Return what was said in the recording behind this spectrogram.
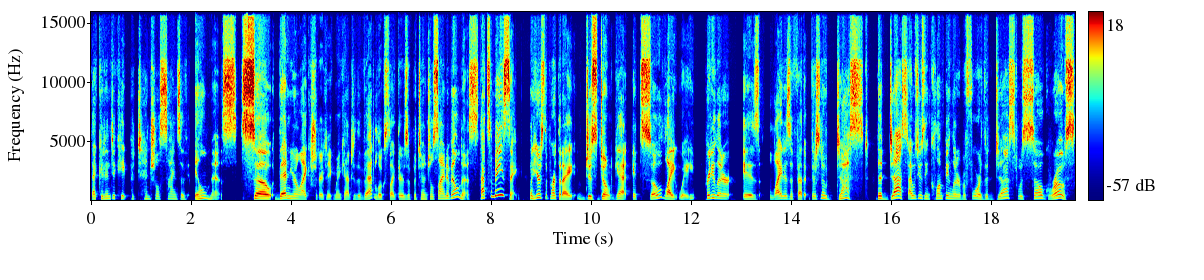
that could indicate potential signs of illness. So then you're like, should I take my cat to the vet? Looks like there's a potential sign of illness. That's amazing. But here's the part that I just don't get it's so lightweight. Pretty Litter is light as a feather. There's no dust. The dust, I was using clumping litter before. The dust was so gross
